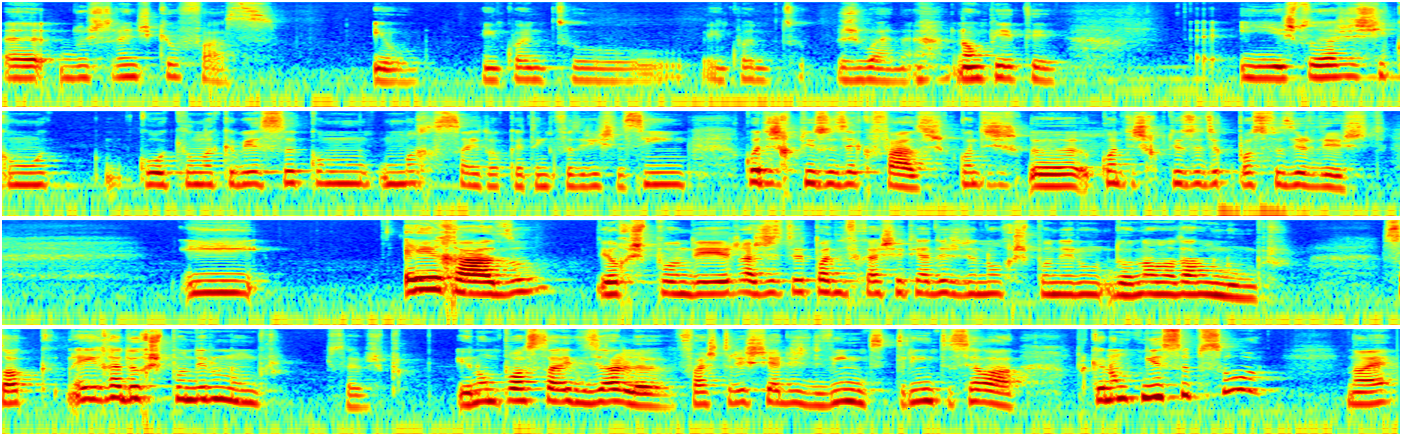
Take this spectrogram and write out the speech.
ah, nos treinos que eu faço. Eu, enquanto, enquanto Joana, não PT. E as pessoas às vezes ficam com aquilo na cabeça como uma receita, ok, tenho que fazer isto assim, quantas repetições é que fazes? Quantas, ah, quantas repetições é que posso fazer deste? E é errado eu responder, às vezes podem ficar chateadas de eu não responder, um, de eu não dar um número. Só que é errado eu responder um número, percebes? Porque eu não posso estar a dizer, olha, faz três séries de 20, 30, sei lá, porque eu não conheço a pessoa, não é?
